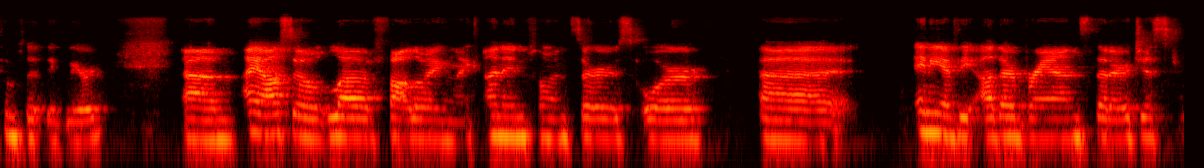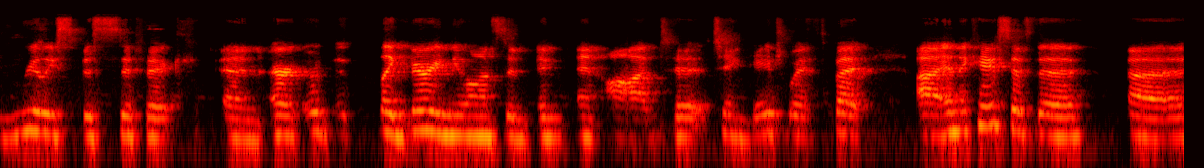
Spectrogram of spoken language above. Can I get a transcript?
completely weird. Um, I also love following like uninfluencers or uh, any of the other brands that are just really specific and are, like very nuanced and, and, and, odd to, to engage with. But uh, in the case of the uh,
